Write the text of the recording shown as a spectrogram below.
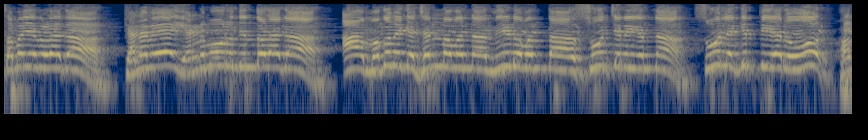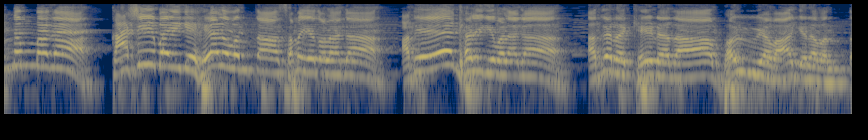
ಸಮಯದೊಳಗ ಕೆಲವೇ ಎರಡು ಮೂರು ದಿನದೊಳಗ ಆ ಮಗುವಿಗೆ ಜನ್ಮವನ್ನ ನೀಡುವಂತ ಸೂಚನೆಯನ್ನ ಸೂಲಗಿತ್ತಿಯರು ಹೊನ್ನಮ್ಮಗ ಕಾಶಿಬಾಯಿಗೆ ಹೇಳುವಂತ ಸಮಯದೊಳಗ ಅದೇ ಘಳಿಗೆ ಒಳಗ ಅಗರ ಖೇಡದ ಭವ್ಯವಾಗಿರುವಂತ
